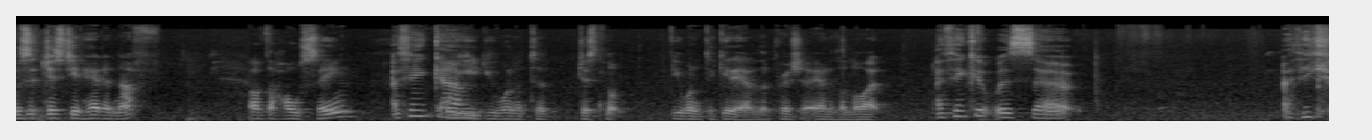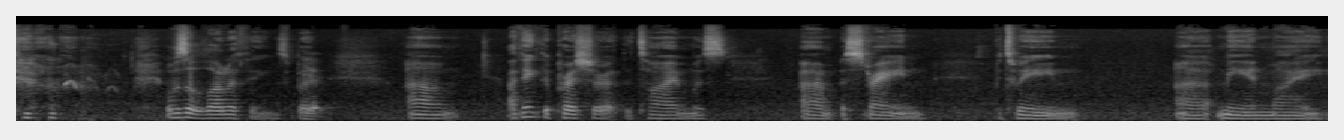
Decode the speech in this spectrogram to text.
Was it just you'd had enough of the whole scene, I think or um, you, you wanted to just not? You wanted to get out of the pressure, out of the light. I think it was uh, I think it was a lot of things, but Yep. I think the pressure at the time was um, a strain between uh, me and my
